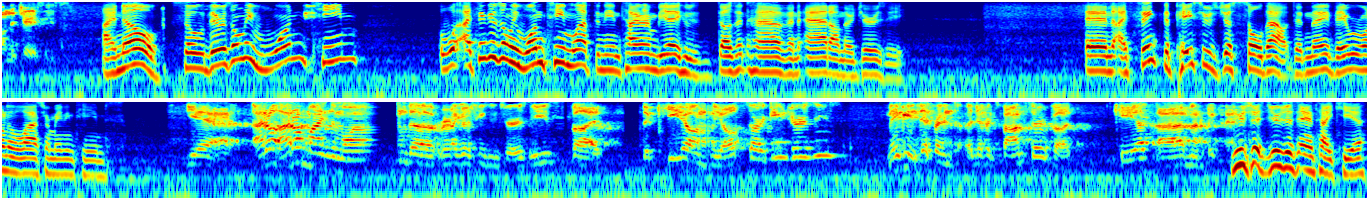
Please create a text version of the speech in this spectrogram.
on the jerseys. I know. So there's only one team. Well, I think there's only one team left in the entire NBA who doesn't have an ad on their jersey. And I think the Pacers just sold out, didn't they? They were one of the last remaining teams. Yeah, I don't I don't mind them on the regular season jerseys, but the Kia on the All Star game jerseys, maybe a different a different sponsor, but Kia, uh, I'm not a big fan. You're just you're just anti Kia.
